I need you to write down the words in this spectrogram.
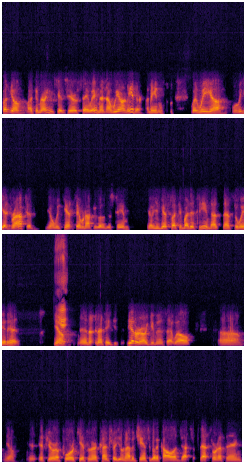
But you know, like the American kids here say, wait a minute, now we aren't either. I mean, when we uh, when we get drafted, you know, we can't say we're not going to go to this team. you know, you get selected by the team. That's that's the way it is. You know, yeah. and and I think the other argument is that well, uh, you know, if you're a poor kid from our country, you don't have a chance to go to college, that that sort of thing,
